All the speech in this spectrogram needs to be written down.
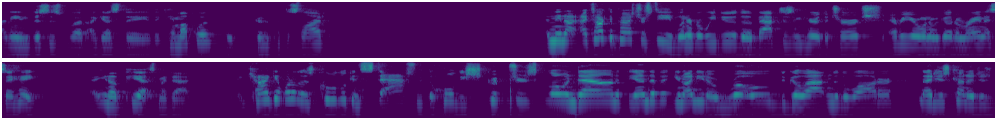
I mean, this is what I guess they, they came up with. Go ahead put the slide. I mean, I, I talk to Pastor Steve whenever we do the baptism here at the church. Every year when we go to Moraine, I say, hey, you know, P.S., my dad, can I get one of those cool looking staffs with the holy scriptures flowing down at the end of it? You know, I need a robe to go out into the water. And I just kind of just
